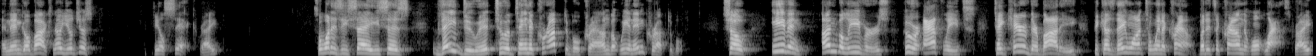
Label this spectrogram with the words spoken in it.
and then go box. No, you'll just feel sick, right? So, what does he say? He says, they do it to obtain a corruptible crown, but we an incorruptible. So even unbelievers who are athletes take care of their body because they want to win a crown, but it's a crown that won't last, right?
